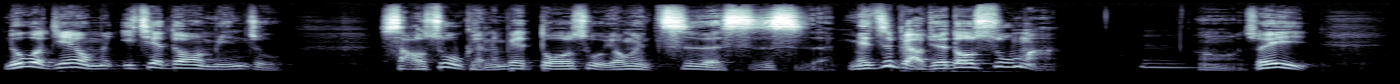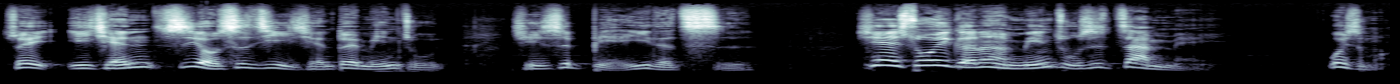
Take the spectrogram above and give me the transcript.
如果今天我们一切都有民主，少数可能被多数永远吃的死死的，每次表决都输嘛。嗯。哦，所以所以以前十九世纪以前对民主其实是贬义的词，现在说一个人很民主是赞美。为什么？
